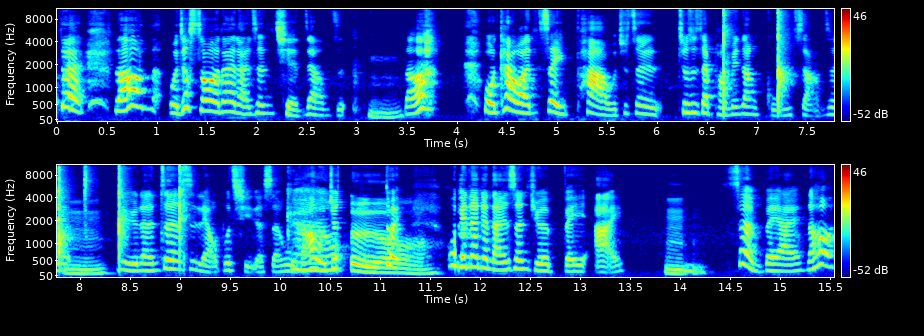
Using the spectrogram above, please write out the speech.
对，然后呢我就收了那个男生钱这样子，嗯然后 我看完这一趴，我就真的就是在旁边这样鼓掌，这嗯，女人真的是了不起的生物。然后我就对哦，为那个男生觉得悲哀，嗯是很悲哀。然后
